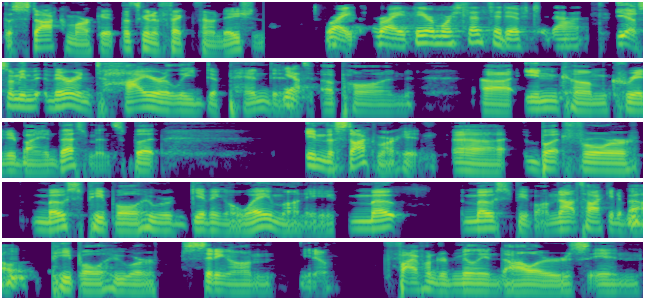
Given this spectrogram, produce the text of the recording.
the stock market, that's going to affect foundations. Right, right. They are more sensitive to that. Yes, I mean they're entirely dependent yeah. upon uh, income created by investments, but in the stock market. Uh, but for most people who are giving away money, mo- most people, I'm not talking about mm-hmm. people who are sitting on you know $500 million in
